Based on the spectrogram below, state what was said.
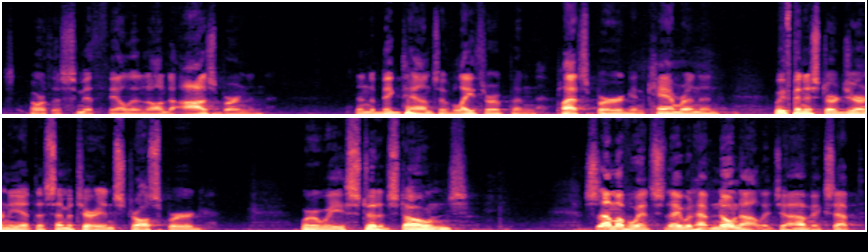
It's north of Smithville and on to Osborn. In the big towns of Lathrop and Plattsburg and Cameron. And we finished our journey at the cemetery in Strasburg, where we stood at stones. some of which they would have no knowledge of, except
